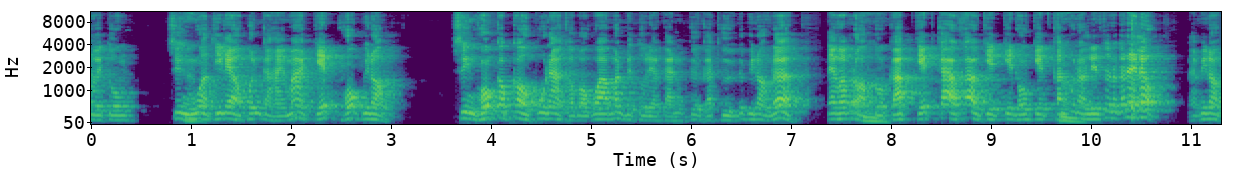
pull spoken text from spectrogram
โดยตรง ซึ่งงวดที่แล้วเพิ่นก็ใหายมาเจ็ดหกพี่น้องซึ่งหกกับเก้าผู้นาคเขาบอกว่ามันเป็นตัวเดียวกันคือกระถือกับพี่น้องเด้อแต่ว่ามันออกตัวกลับเจ็ดเก้าเก้าเจ็ดเจ็ดหกเจ็ดคันผู้นาคเรียนตัวนั้นก็ได้แล้วนะพี่น้อง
